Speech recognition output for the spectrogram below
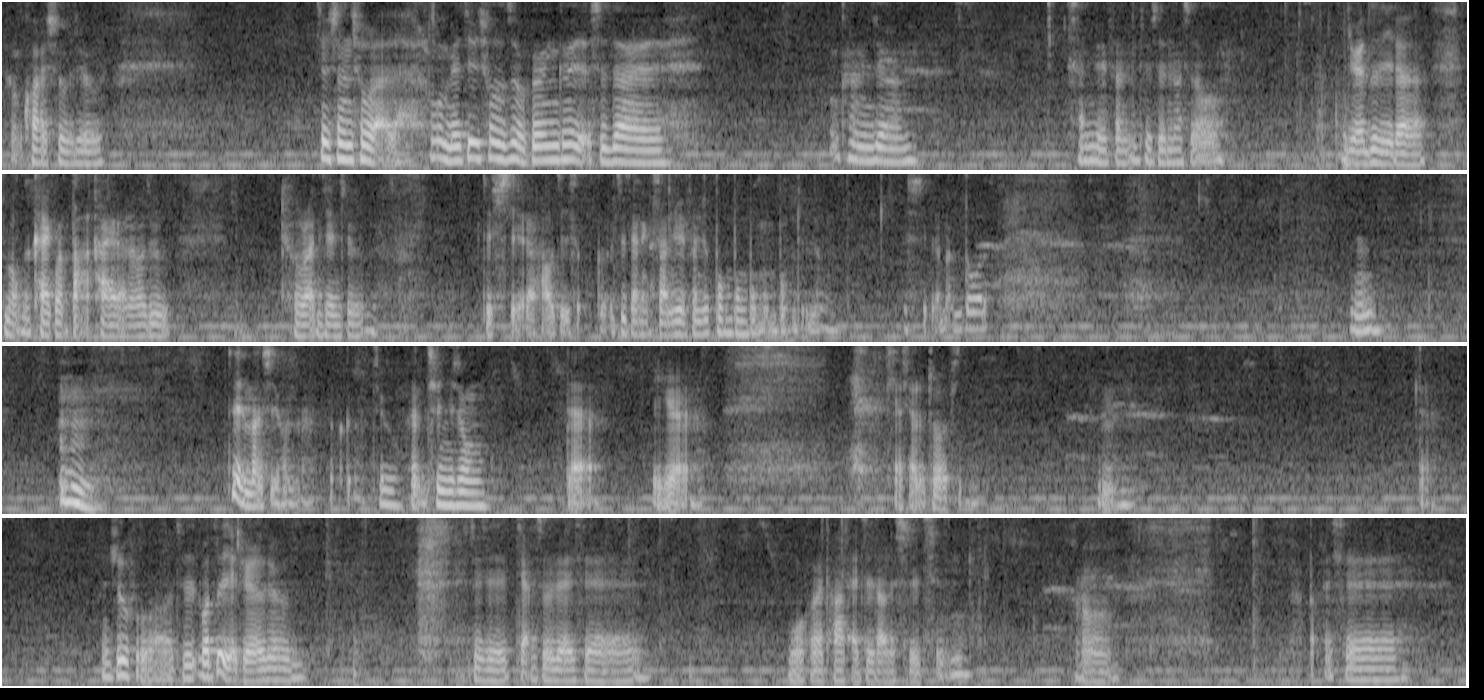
很快速就。就生出来了。如果没记错，这首歌应该也是在我看一下三月份，就是那时候，觉得自己的某个开关打开了，然后就突然间就就写了好几首歌，就在那个三月份就嘣嘣嘣嘣嘣就这样，就写的蛮多的。嗯。这也蛮喜欢的，就很轻松的一个小小的作品，嗯，对，很舒服啊。就是我自己也觉得，就就是讲述这些我和他才知道的事情，然后把一些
